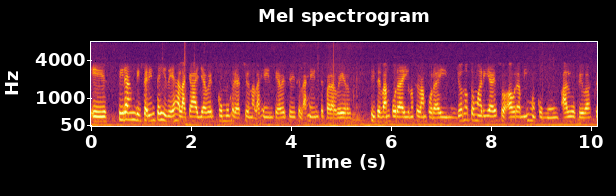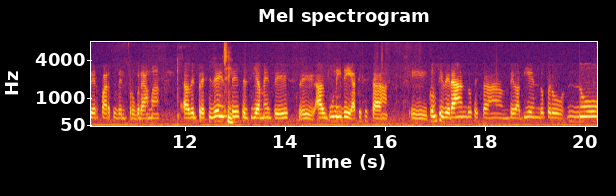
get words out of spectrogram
eh, tiran diferentes ideas a la calle a ver cómo reacciona la gente, a ver qué dice la gente para ver si se van por ahí o no se van por ahí. Yo no tomaría eso ahora mismo como algo que va a ser parte del programa ah, del presidente, Sí. sencillamente es eh, alguna idea que se está eh, considerando, se está debatiendo, pero no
